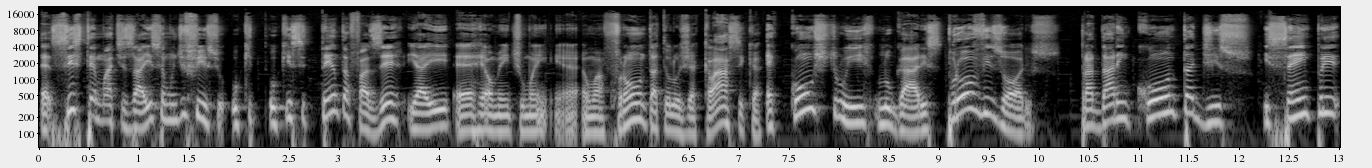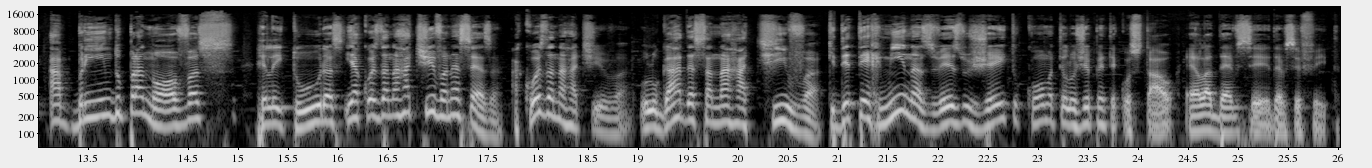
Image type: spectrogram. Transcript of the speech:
é, sistematizar isso é muito difícil. O que, o que se tenta fazer, e aí é realmente uma, é uma afronta à teologia clássica, é construir lugares provisórios para darem conta disso e sempre abrindo para novas releituras e a coisa da narrativa, né, César? A coisa da narrativa, o lugar dessa narrativa que determina às vezes o jeito como a teologia pentecostal ela deve ser deve ser feita.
